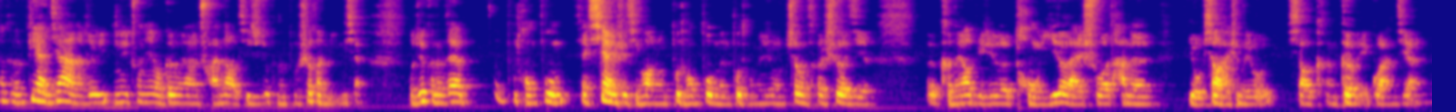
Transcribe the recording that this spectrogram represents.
那可能电价呢，就因为中间有各种各样的传导机制，就可能不是很明显。我觉得可能在不同部在现实情况中，不同部门不同的这种政策设计，呃，可能要比这个统一的来说，他们有效还是没有效，可能更为关键。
